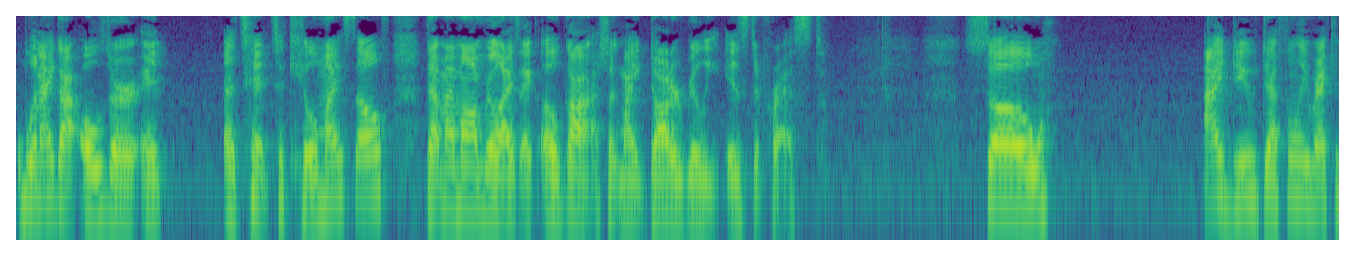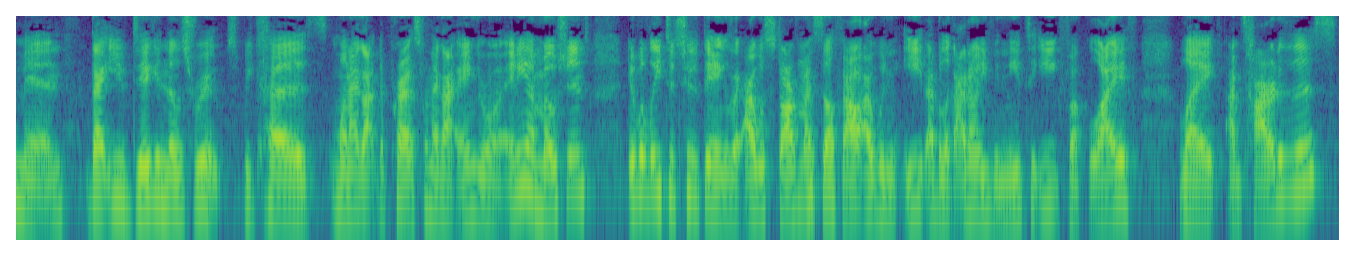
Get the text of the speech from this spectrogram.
when I got older and attempt to kill myself that my mom realized like, oh gosh, like my daughter really is depressed. So I do definitely recommend that you dig in those roots because when I got depressed, when I got angry, or any emotions, it would lead to two things. Like I would starve myself out. I wouldn't eat. I'd be like, I don't even need to eat. Fuck life. Like I'm tired of this.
